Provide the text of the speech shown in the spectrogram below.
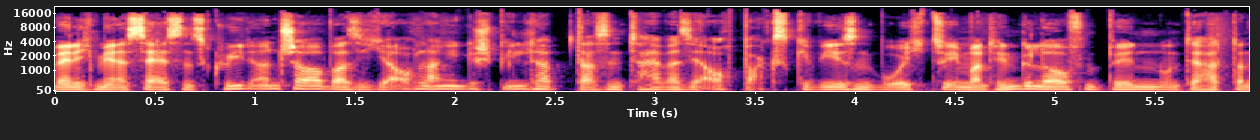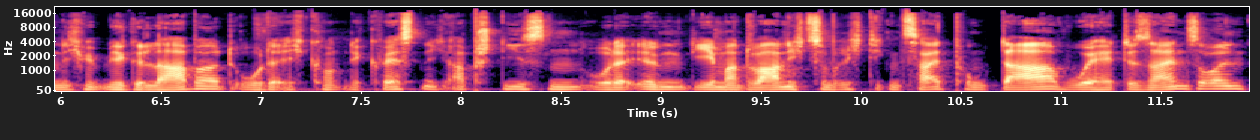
wenn ich mir Assassin's Creed anschaue, was ich ja auch lange gespielt habe, da sind teilweise auch Bugs gewesen, wo ich zu jemand hingelaufen bin und der hat dann nicht mit mir gelabert oder ich konnte eine Quest nicht abschließen oder irgendjemand war nicht zum richtigen Zeitpunkt da, wo er hätte sein sollen.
